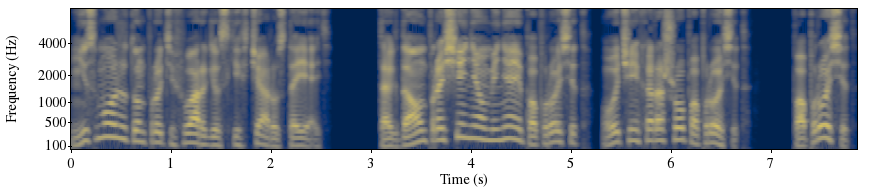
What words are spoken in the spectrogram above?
Не сможет он против варговских чар устоять. Тогда он прощения у меня и попросит. Очень хорошо попросит. Попросит.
